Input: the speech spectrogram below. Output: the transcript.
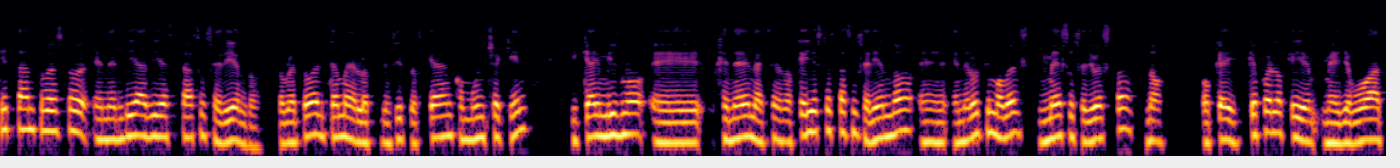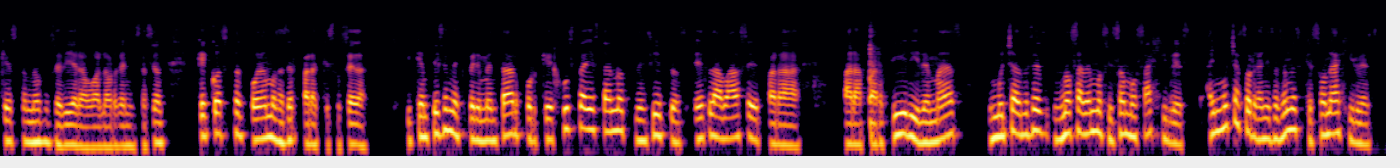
¿qué tanto esto en el día a día está sucediendo? Sobre todo el tema de los principios, que hagan como un check-in y que ahí mismo eh, generen acciones. Ok, esto está sucediendo, eh, en el último vez me sucedió esto, no. Ok, ¿qué fue lo que me llevó a que esto no sucediera o a la organización? ¿Qué cosas podemos hacer para que suceda? Y que empiecen a experimentar, porque justo ahí están los principios, es la base para, para partir y demás. Y muchas veces no sabemos si somos ágiles. Hay muchas organizaciones que son ágiles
